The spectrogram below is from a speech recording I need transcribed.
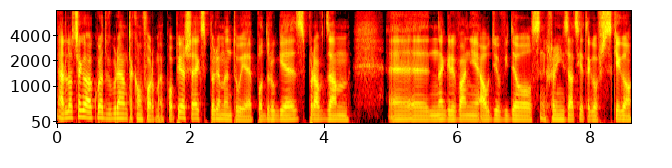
A dlaczego akurat wybrałem taką formę? Po pierwsze, eksperymentuję, po drugie, sprawdzam e, nagrywanie audio, wideo, synchronizację tego wszystkiego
